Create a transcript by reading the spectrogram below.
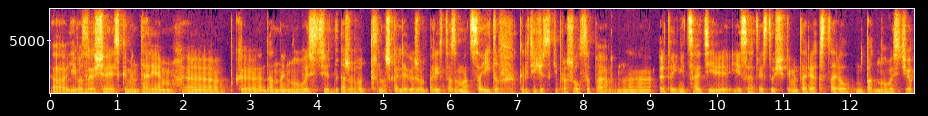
А, и возвращаясь к комментариям э, к данной новости, даже вот наш коллега-журналист Азамат Саитов критически прошелся по э, этой инициативе и соответствующий комментарий оставил под новостью.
